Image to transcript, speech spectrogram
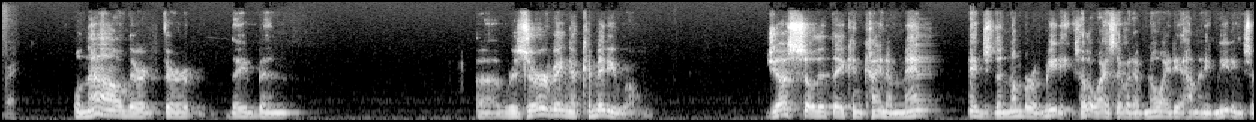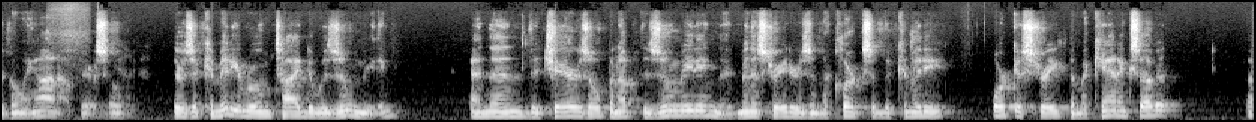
Right. Well, now they're they're they've been uh, reserving a committee room just so that they can kind of manage the number of meetings. Otherwise, they would have no idea how many meetings are going on out there. So there's a committee room tied to a Zoom meeting. And then the chairs open up the Zoom meeting, the administrators and the clerks of the committee orchestrate the mechanics of it. Uh,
